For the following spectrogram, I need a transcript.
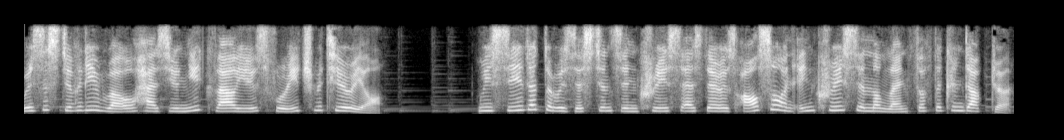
Resistivity rho has unique values for each material. We see that the resistance increase as there is also an increase in the length of the conductor.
